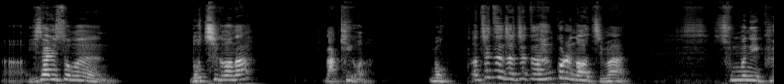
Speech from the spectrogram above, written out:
어, 히샬리송은 놓치거나 막히거나 뭐 어쨌든 어쨌든 한 골을 넣었지만 충분히 그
